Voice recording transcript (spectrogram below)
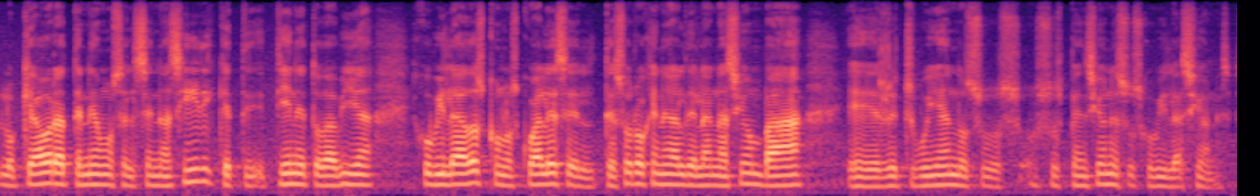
lo que ahora tenemos el SENACIR y que tiene todavía jubilados con los cuales el Tesoro General de la Nación va eh, retribuyendo sus, sus pensiones, sus jubilaciones.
